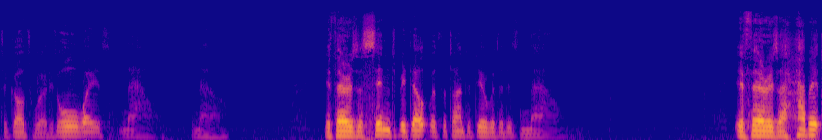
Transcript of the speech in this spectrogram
to God's word is always now. Now. If there is a sin to be dealt with, the time to deal with it is now. If there is a habit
